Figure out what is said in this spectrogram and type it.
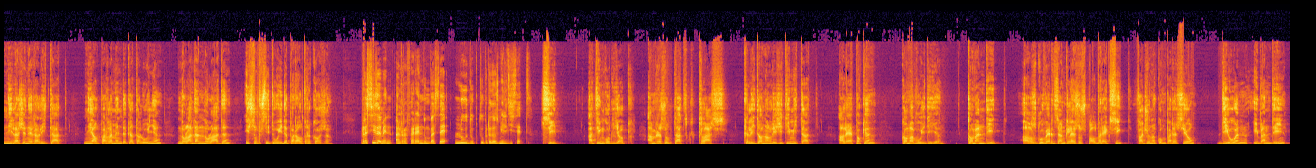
ni la Generalitat ni el Parlament de Catalunya no l'han anul·lada i substituïda per altra cosa. Precisament el referèndum va ser l'1 d'octubre 2017. Sí, ha tingut lloc, amb resultats clars que li donen legitimitat a l'època com avui dia. Com han dit els governs anglesos pel Brexit, faig una comparació, diuen i van dir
